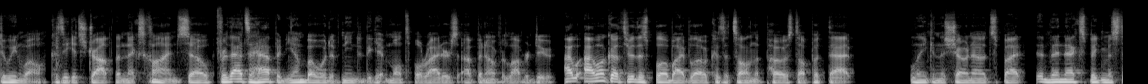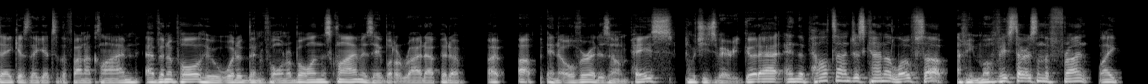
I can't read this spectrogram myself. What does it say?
doing well because he gets dropped the next climb. So for that to happen, Jumbo would have needed to get multiple riders up and over La. I, I won't go through this blow by blow because it's all in the post. I'll put that link in the show notes. But the next big mistake as they get to the final climb, Evenepoel, who would have been vulnerable in this climb, is able to ride up it up, up and over at his own pace, which he's very good at. And the peloton just kind of loafs up. I mean, Movistar's in the front, like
